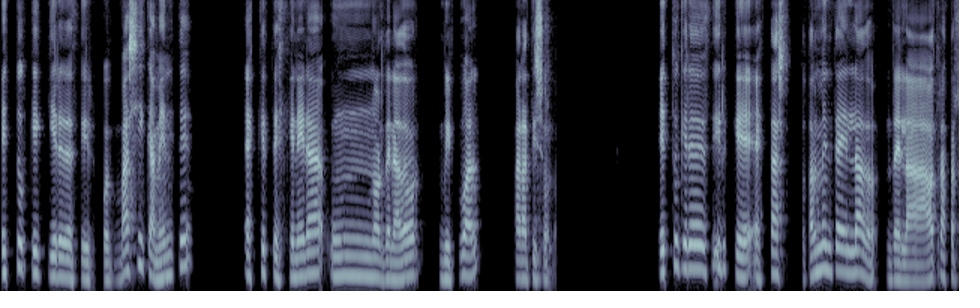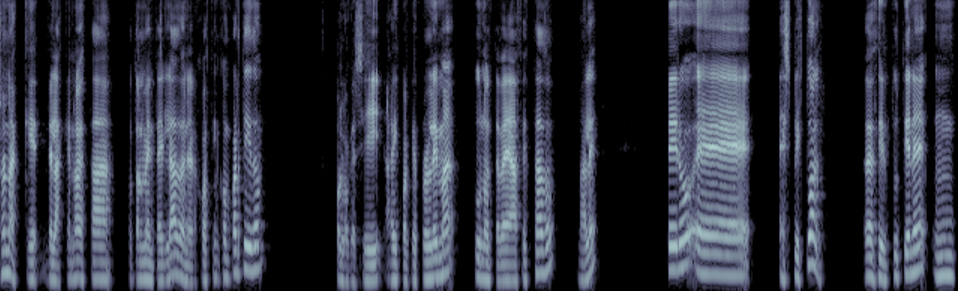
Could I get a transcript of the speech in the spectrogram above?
¿Esto qué quiere decir? Pues básicamente es que te genera un ordenador virtual para ti solo. Esto quiere decir que estás totalmente aislado de las otras personas que, de las que no estás totalmente aislado en el hosting compartido, por lo que si hay cualquier problema, tú no te ves afectado, ¿vale? Pero eh, es virtual. Es decir, tú tienes un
